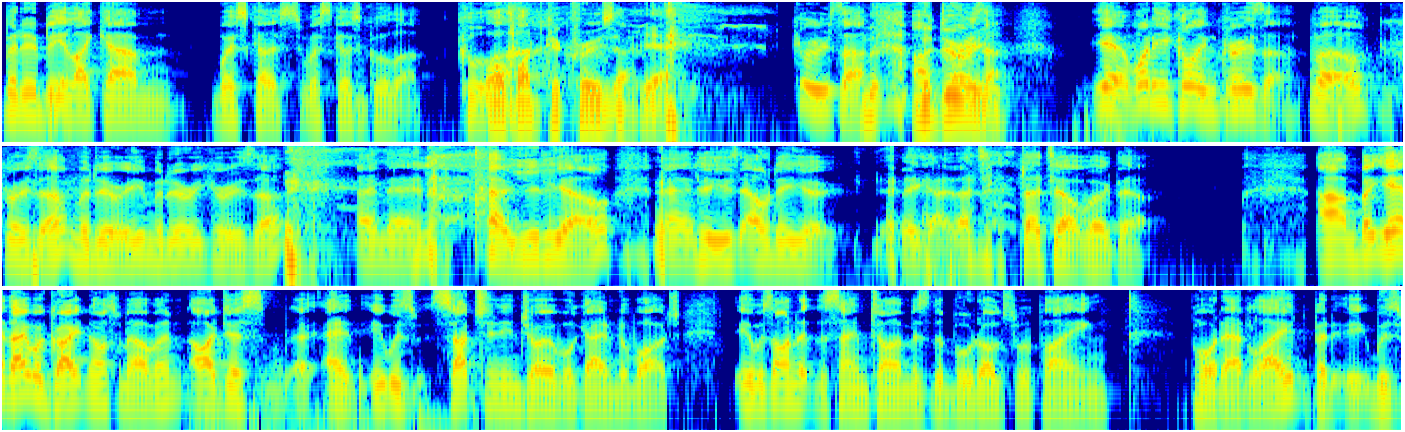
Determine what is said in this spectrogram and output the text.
but it'd be Yeah. like um, West Coast, West Coast cooler, cooler, or vodka cruiser. Yeah, cruiser, M- Oh, Maduri. cruiser. Yeah, what do you call him, cruiser? Well, cruiser, Maduri, Maduri cruiser, and then UDL, and he's LDU. There you go. That's that's how it worked out. Um, but yeah, they were great, North Melbourne. I just, uh, and it was such an enjoyable game to watch. It was on at the same time as the Bulldogs were playing Port Adelaide, but it was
